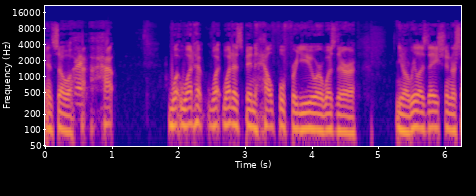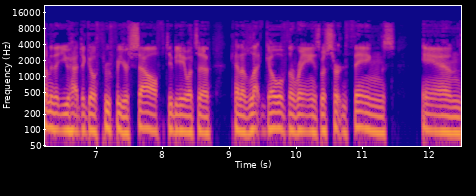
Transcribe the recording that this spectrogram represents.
And so right. how, what, what, have, what, what has been helpful for you or was there a, you know, realization or something that you had to go through for yourself to be able to kind of let go of the reins with certain things and,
